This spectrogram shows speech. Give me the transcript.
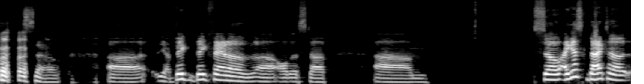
So uh yeah big big fan of uh, all this stuff. Um so i guess back to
